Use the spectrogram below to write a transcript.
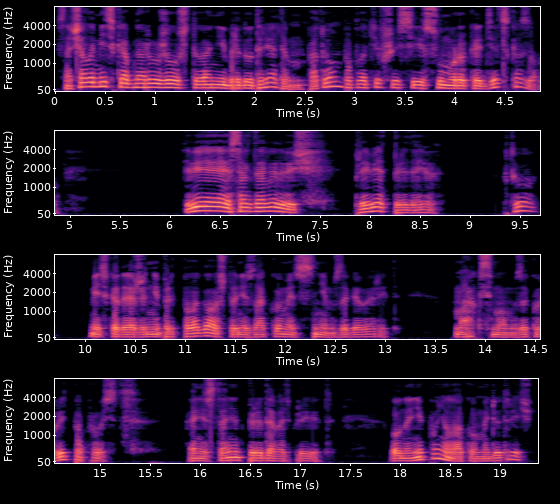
Сначала Митька обнаружил, что они бредут рядом, потом, поплатившийся из сумрака дед, сказал. — Тебе, Исаак Давыдович, привет передает. — Кто? Митька даже не предполагал, что незнакомец с ним заговорит. Максимум закурить попросит, а не станет передавать привет. Он и не понял, о ком идет речь.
